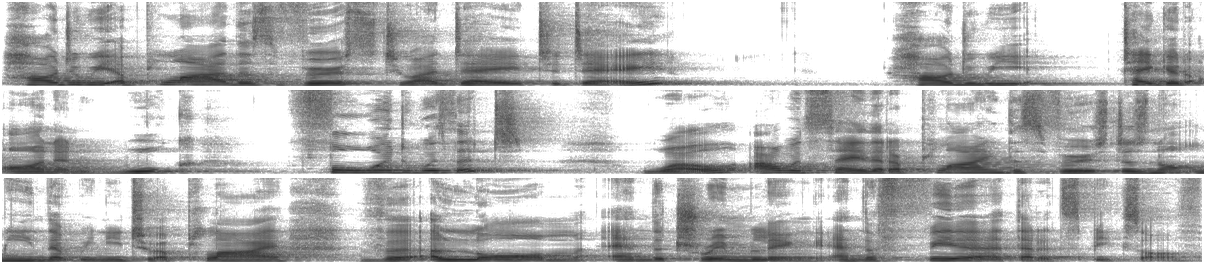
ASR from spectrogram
how do we apply this verse to our day today? How do we take it on and walk forward with it? Well, I would say that applying this verse does not mean that we need to apply the alarm and the trembling and the fear that it speaks of.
